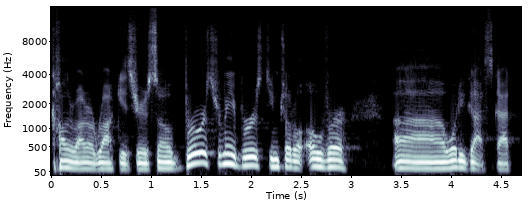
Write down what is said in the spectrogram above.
colorado rockies here so brewers for me brewers team total over uh what do you got scott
